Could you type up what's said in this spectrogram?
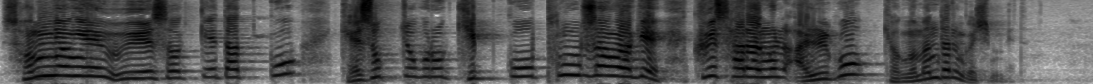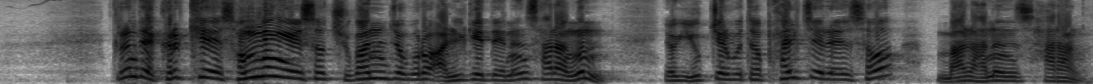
성령에 의해서 깨닫고 계속적으로 깊고 풍성하게 그 사랑을 알고 경험한다는 것입니다. 그런데 그렇게 성령에 의해서 주관적으로 알게 되는 사랑은 여기 6절부터 8절에서 말하는 사랑,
